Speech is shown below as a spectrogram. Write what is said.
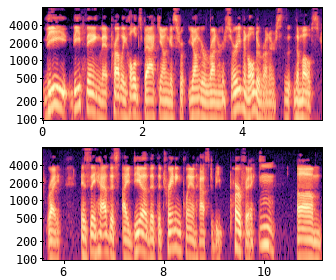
the the thing that probably holds back youngest younger runners or even older runners the, the, most, right? Is they have this idea that the training plan has to be perfect, mm. um,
